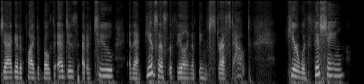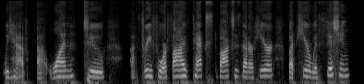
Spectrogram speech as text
jagged applied to both edges at a 2, and that gives us the feeling of being stressed out. Here with fishing, we have uh, 1, 2, uh, three, four, five text boxes that are here, but here with fishing,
